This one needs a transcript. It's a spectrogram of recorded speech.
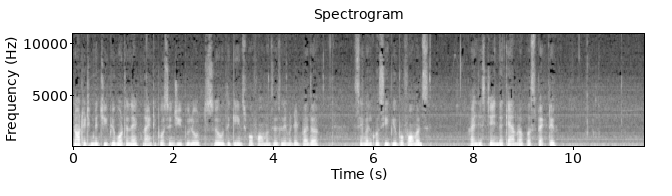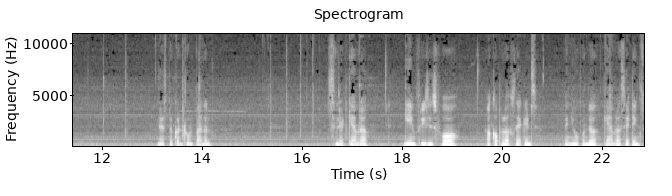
not hitting the GPU bottleneck 90% GPU load so the game's performance is limited by the single core CPU performance. I'll just change the camera perspective. There's the control panel. Select camera game freezes for a couple of seconds when you open the camera settings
